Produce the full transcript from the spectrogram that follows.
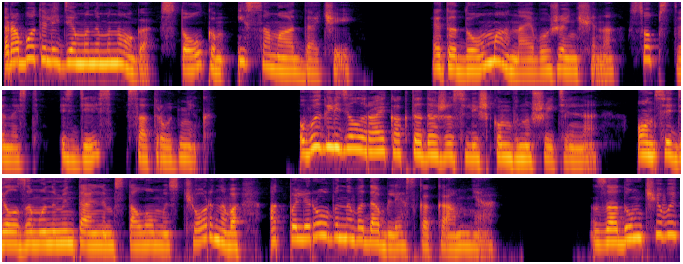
Работали демоны много, с толком и с самоотдачей. Это дома она его женщина, собственность, здесь сотрудник. Выглядел рай как-то даже слишком внушительно. Он сидел за монументальным столом из черного, отполированного до блеска камня. Задумчивый,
